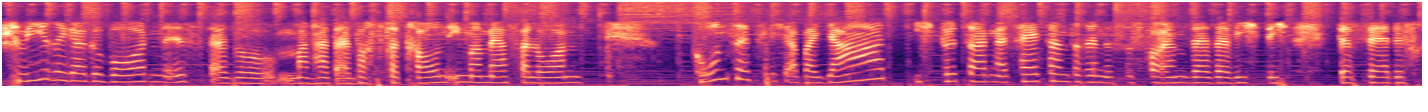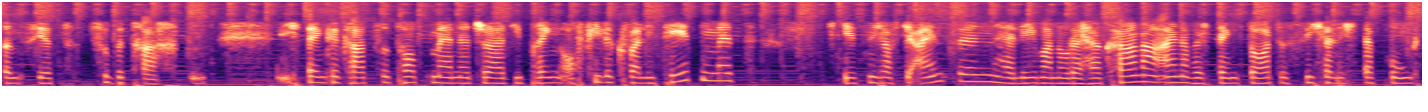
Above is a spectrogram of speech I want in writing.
schwieriger geworden ist. Also man hat einfach das Vertrauen immer mehr verloren. Grundsätzlich aber ja, ich würde sagen, als Headhunterin ist es vor allem sehr, sehr wichtig, das sehr differenziert zu betrachten. Ich denke gerade zu Top-Manager, die bringen auch viele Qualitäten mit. Ich gehe jetzt nicht auf die Einzelnen, Herr Lehmann oder Herr Körner ein, aber ich denke, dort ist sicherlich der Punkt,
